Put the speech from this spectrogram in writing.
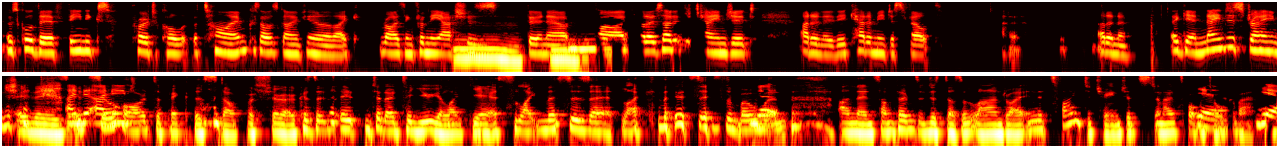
it was called the Phoenix Protocol at the time because I was going, you know, like rising from the ashes, mm. burnout mm. vibe. But I decided to change it. I don't know. The academy just felt, I don't know. I don't know. Again, names are strange. It is. I, it's I so need... hard to pick this stuff for sure because it's, it, you know, to you, you're like, yes, like this is it. Like this is the moment. Yeah. And then sometimes it just doesn't land right. And it's fine to change. It's, you know, it's what yeah. we talk about. Yeah.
